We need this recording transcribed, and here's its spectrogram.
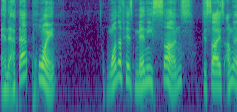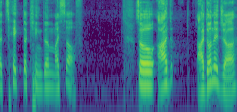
And at that point, one of his many sons decides, I'm going to take the kingdom myself. So Ad- Adonijah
